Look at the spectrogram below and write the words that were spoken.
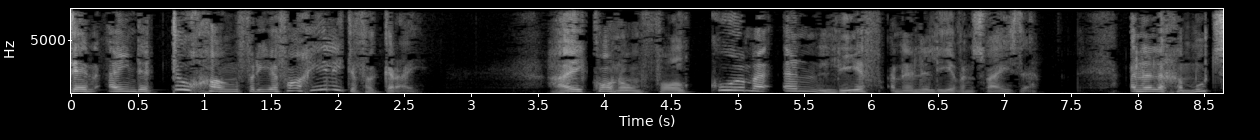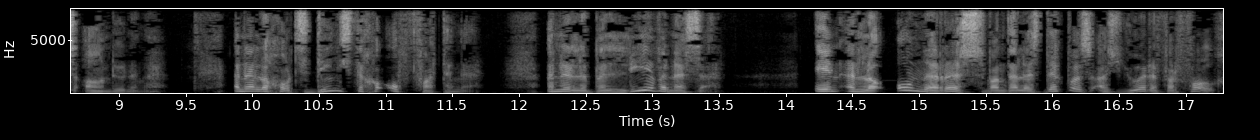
ten einde toegang vir die evangelie te verkry. Hy kon hom volkome inleef in hulle lewenswyse, in hulle gemoedsaandoeninge, in hulle godsdienstige opvattinge, in hulle belewennisse en in hulle onrus want hulle is dikwels as Jode vervolg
